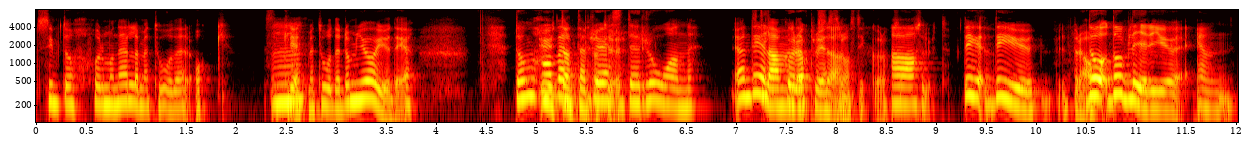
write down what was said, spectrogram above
symptohormonella metoder och Mm. sekretmetoder, de gör ju det. De har Utan väl progesteron. Ja, en del använder progesteronstickor också, Ja. absolut. Det, det är ju bra. Då, då blir det ju en...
